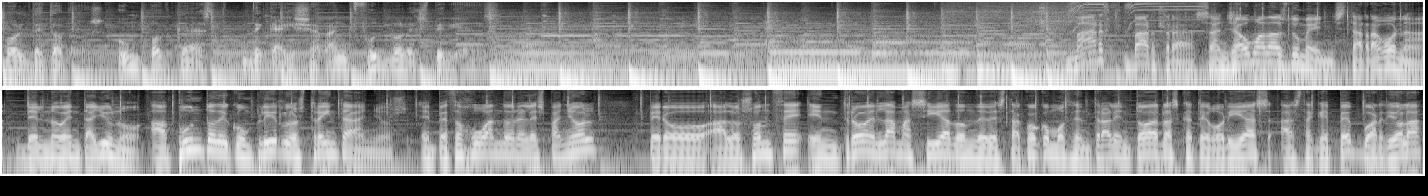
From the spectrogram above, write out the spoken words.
Fútbol de Todos, un podcast de CaixaBank Football Experience. Marc Bartra, San Jaume dels Domenys, Tarragona, del 91, a punto de cumplir los 30 años. Empezó jugando en el español, pero a los 11 entró en la Masía donde destacó como central en todas las categorías hasta que Pep Guardiola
